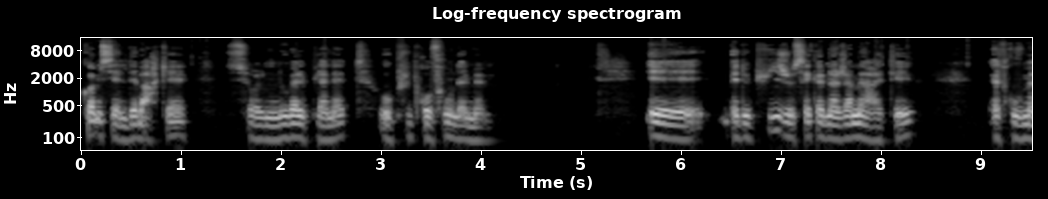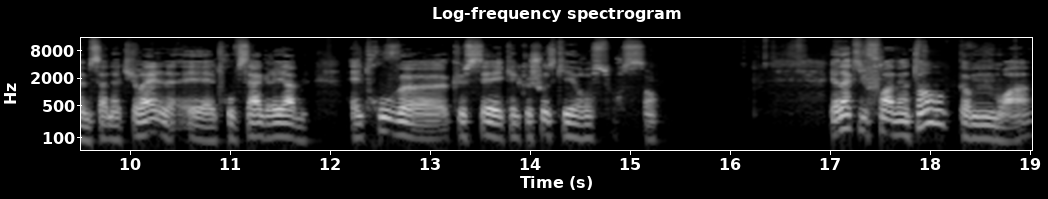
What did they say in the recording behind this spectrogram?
comme si elle débarquait sur une nouvelle planète au plus profond d'elle-même. Et mais depuis, je sais qu'elle n'a jamais arrêté. Elle trouve même ça naturel et elle trouve ça agréable. Elle trouve euh, que c'est quelque chose qui est ressourçant. Il y en a qui le font à 20 ans, comme moi,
